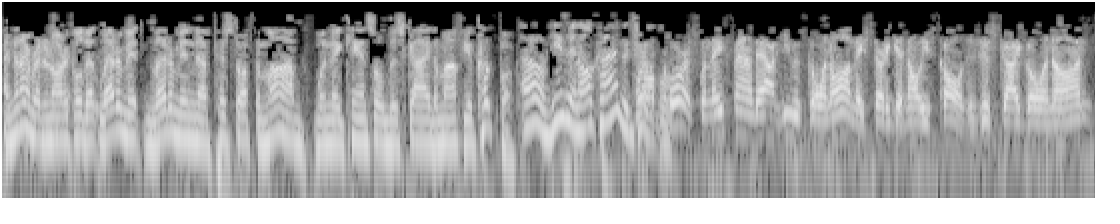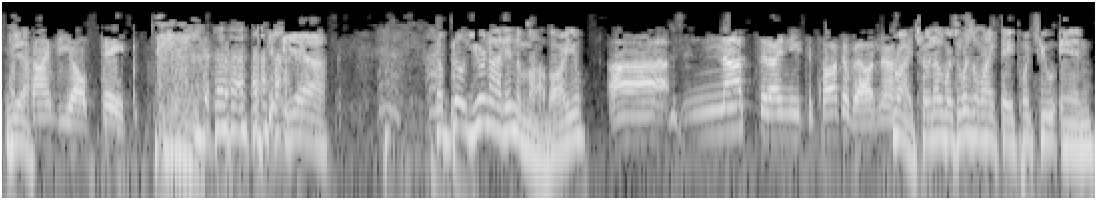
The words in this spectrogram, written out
And then I read an article that Letterman Letterman uh, pissed off the mob when they canceled this guy, the Mafia Cookbook. Oh, he's in all kinds of trouble. Well, of course, when they found out he was going on, they started getting all these calls. Is this guy going on? What Yeah. time do y'all tape? yeah. Now, Bill, you're not in the mob, are you? Uh, not that I need to talk about, no. Right. So in other words, it wasn't like they put you in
